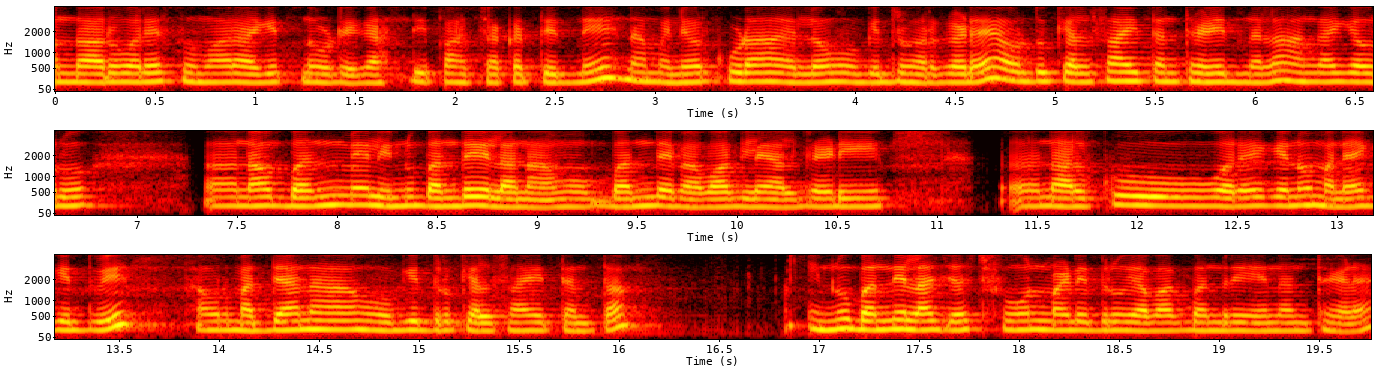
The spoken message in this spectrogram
ಒಂದು ಆರೂವರೆ ಸುಮಾರು ಆಗಿತ್ತು ನೋಡ್ರಿ ಈಗ ದೀಪ ಹಚ್ಚಾಕತ್ತಿದ್ನಿ. ನಮ್ಮ ಮನೆಯವ್ರು ಕೂಡ ಎಲ್ಲೋ ಹೋಗಿದ್ರು ಹೊರಗಡೆ. ಅವ್ರದ್ದು ಕೆಲಸ ಆಯ್ತು ಅಂತ ಹೇಳಿದ್ನಲ್ಲ, ಹಾಗಾಗಿ ಅವರು ನಾವು ಬಂದ ಮೇಲೆ ಇನ್ನೂ ಬಂದೇ ಇಲ್ಲ. ನಾವು ಬಂದೇವೆ ಅವಾಗಲೇ ಆಲ್ರೆಡಿ ನಾಲ್ಕೂವರೆಗೇನೋ ಮನೆಯಾಗಿದ್ವಿ. ಅವ್ರು ಮಧ್ಯಾಹ್ನ ಹೋಗಿದ್ರು, ಕೆಲಸ ಆಯ್ತಂತ ಇನ್ನೂ ಬಂದಿಲ್ಲ ಜಸ್ಟ್ ಫೋನ್ ಮಾಡಿದ್ರು, ಯಾವಾಗ ಬಂದ್ರಿ, ಏನಂತ ಹೇಳಿ.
